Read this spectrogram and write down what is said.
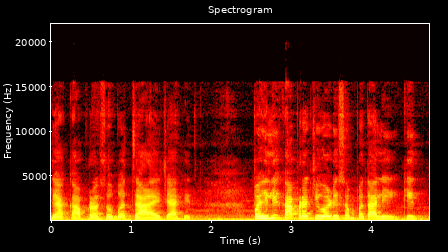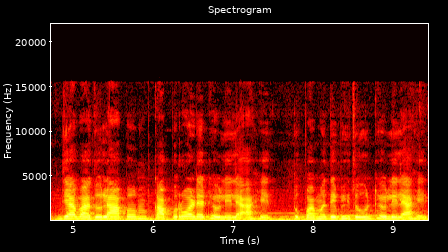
त्या कापरासोबत जाळायच्या आहेत. पहिली कापराची वडी संपत आली की ज्या बाजूला आपण कापूरवड्या ठेवलेल्या आहेत तुपामध्ये भिजवून ठेवलेल्या आहेत.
